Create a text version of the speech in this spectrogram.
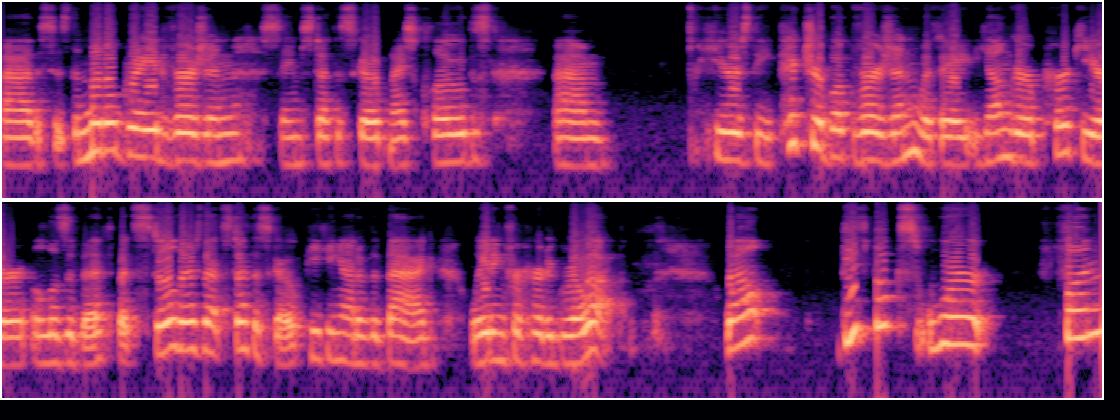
Uh, this is the middle grade version, same stethoscope, nice clothes. Um, here's the picture book version with a younger, perkier Elizabeth, but still there's that stethoscope peeking out of the bag, waiting for her to grow up. Well, these books were fun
